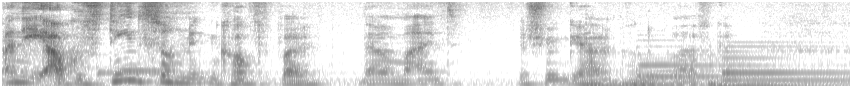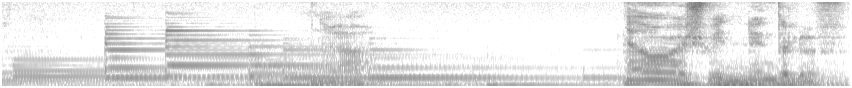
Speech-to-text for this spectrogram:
Ah nee, Augustinsson mit dem Kopfball. Never mind. Wäre schön gehalten von Dubravka. Wir Schweden. Lindelöf.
